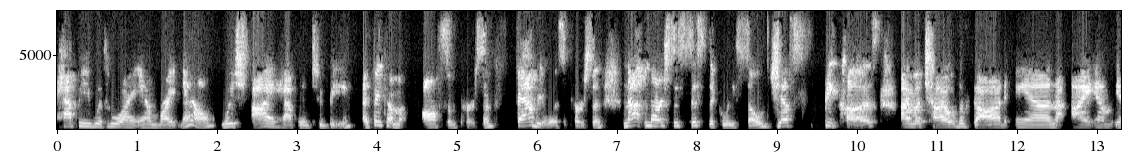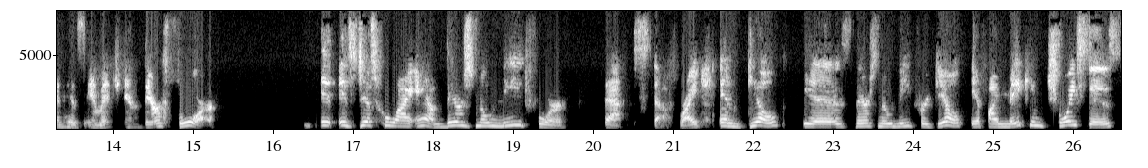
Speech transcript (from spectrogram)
happy with who I am right now, which I happen to be, I think I'm an awesome person, fabulous person, not narcissistically so, just because I'm a child of God and I am in his image. And therefore, it, it's just who I am. There's no need for that stuff, right? And guilt is there's no need for guilt if I'm making choices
